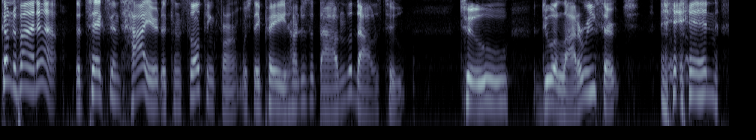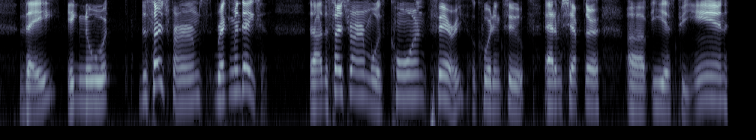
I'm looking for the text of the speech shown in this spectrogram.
Come to find out, the Texans hired a consulting firm, which they paid hundreds of thousands of dollars to, to do a lot of research and they ignored the search firm's recommendation. Uh, the search firm was Korn Ferry, according to Adam Schefter of ESPN,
